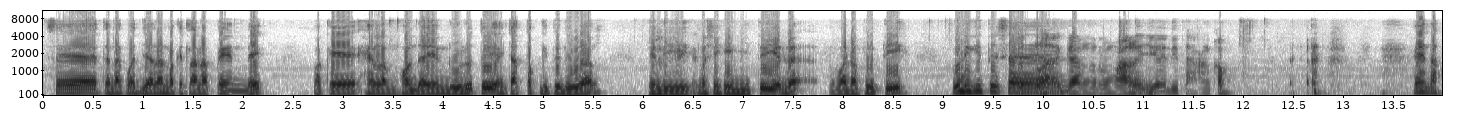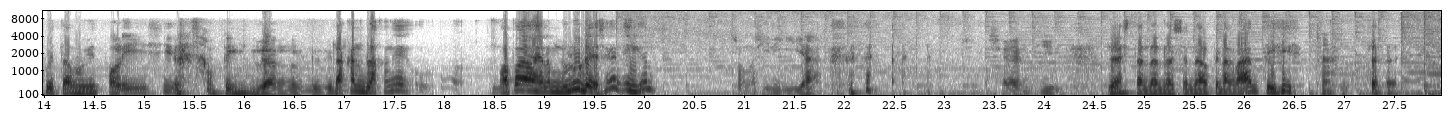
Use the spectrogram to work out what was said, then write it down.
saya enak banget jalan pakai celana pendek, pakai helm Honda yang dulu tuh yang catok gitu doang. Yang di masih kayak gitu ya nggak warna putih. Udah gitu Itu saya. keluar gang rumah lu juga ditangkap Enak wit tahu wit. polisi samping gang gitu. Nah kan belakangnya apa helm dulu deh SNI kan? Sono sini iya. SNI. Ya standar nasional Pinang Ranti.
